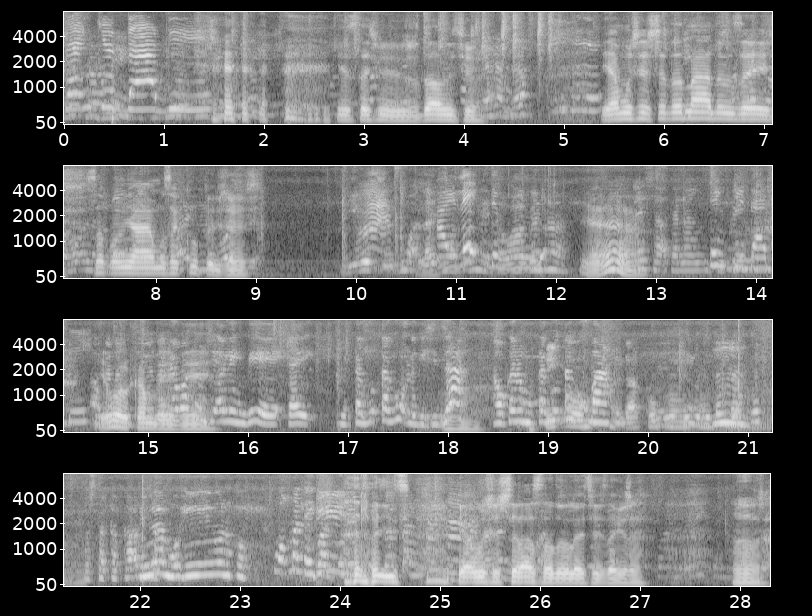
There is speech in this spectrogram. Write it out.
Thank you, Daddy. Jesteśmy już w domu. ciu. Ja muszę jeszcze do na dół zejść. Zapomniałem o zakupy wziąć. I like the blue. Yeah. Thank you, Daddy. You're welcome, Nagawa ko baby. si Aling di, kay nagtago-tago lagi si Za. Ako ka na magtago-tago ba? Basta kakain nga mo, iingon ako. Wa man lagi. No nic. Ja muszę jeszcze raz na dół lecieć, także... Dobra.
